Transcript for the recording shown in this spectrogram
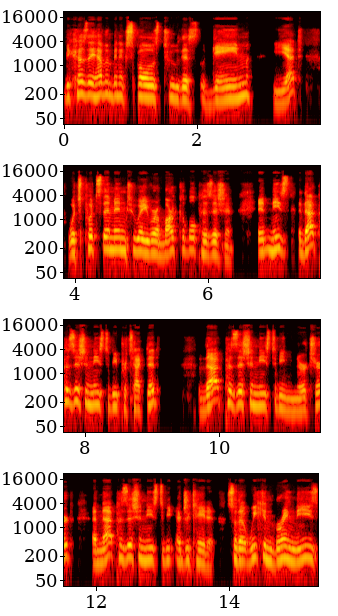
because they haven't been exposed to this game yet which puts them into a remarkable position. It needs that position needs to be protected. That position needs to be nurtured and that position needs to be educated so that we can bring these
